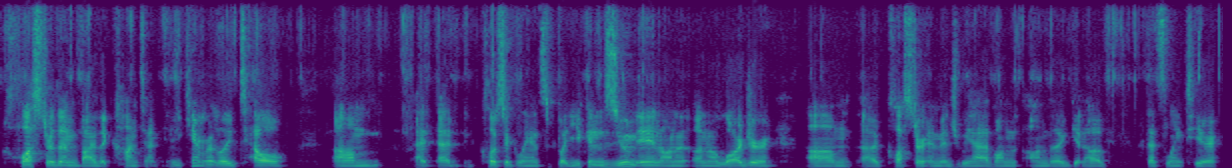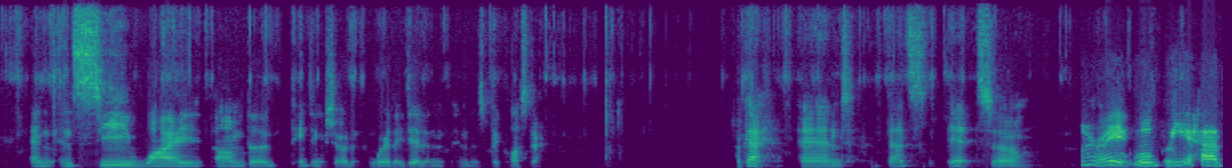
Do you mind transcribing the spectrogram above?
cluster them by the content. And you can't really tell um, at, at, closer glance, but you can zoom in on a, on a larger um, uh, cluster image we have on, on the GitHub that's linked here and, and see why um, the painting showed where they did in, in this big cluster. Okay, and that's it. So all right. Well, we have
